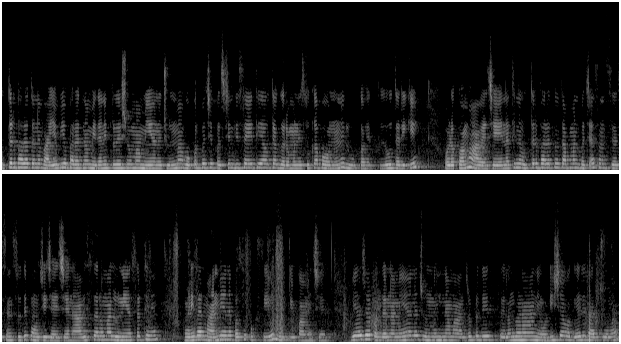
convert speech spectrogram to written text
ઉત્તર ભારત અને વાયવ્ય ભારતના મેદાની પ્રદેશોમાં મે અને જૂનમાં બપોર પછી પશ્ચિમ દિશાએથી આવતા ગરમ અને સૂકા પવનોને લૂ કહે લૂ તરીકે ઓળખવામાં આવે છે. એનાથીને ઉત્તર ભારતનું તાપમાન પચાસ અંશ સેલ્સિયસ સુધી પહોંચી જાય છે અને આ વિસ્તારોમાં લૂની અસરથીને ઘણીવાર માનવી અને પશુ પક્ષીઓ મૃત્યુ પામે છે. બે હજાર પંદરના મે અને જૂન મહિનામાં આંધ્રપ્રદેશ, તેલંગાણા અને ઓડિશા વગેરે રાજ્યોમાં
